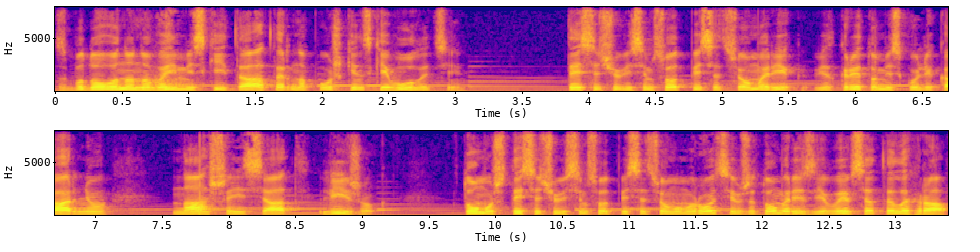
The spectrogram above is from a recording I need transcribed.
збудовано новий міський театр на Пушкінській вулиці. 1857 рік відкрито міську лікарню на 60 ліжок. В тому ж 1857 році в Житомирі з'явився телеграф.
